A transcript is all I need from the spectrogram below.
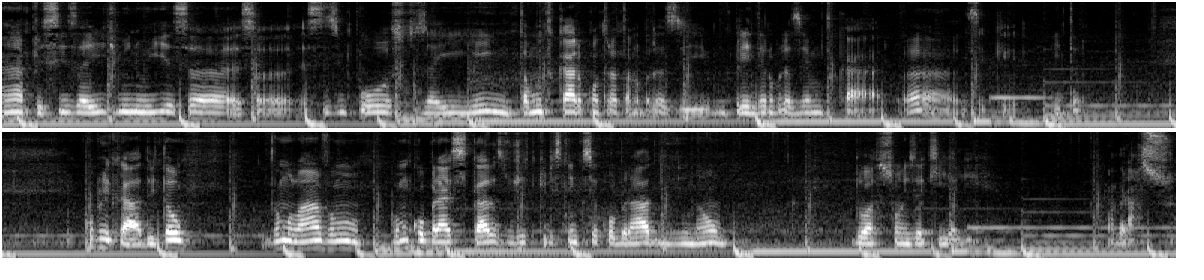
ah, precisa aí diminuir essa, essa, esses impostos aí, hein? Tá muito caro contratar no Brasil, empreender no Brasil é muito caro. Ah, não sei o que. Então, complicado. Então, vamos lá, vamos, vamos cobrar esses caras do jeito que eles têm que ser cobrados e não doações aqui e ali. Um abraço.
